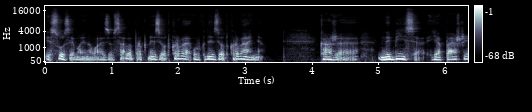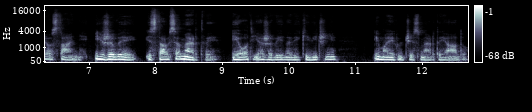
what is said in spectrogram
Ісус, я маю на увазі, в себе про книзі Открове, у книзі Откровення. Каже: не бійся, я перший і останній, і живий, і стався мертвий. І от я живий на віки вічні і маю ключі смерти і аду.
